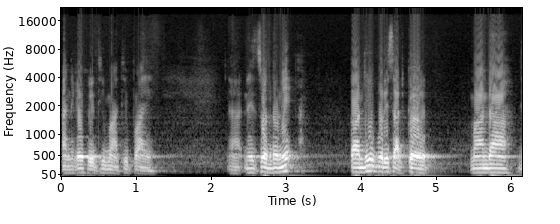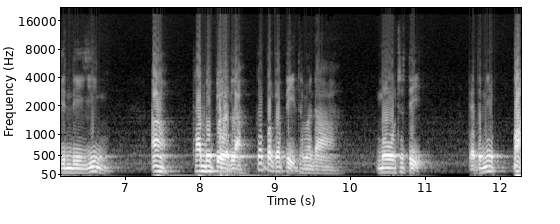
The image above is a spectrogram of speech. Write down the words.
อันนี้ก็คือที่มาที่ไปในส่วนตรงนี้ ตอนที่บริษัทเกิดมารดายินดียิ่งอ้าว ท่านไปเกิดละ่ะ ก็ปกติธรรมดา โมทติ แต่ตอนนี้ปะ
